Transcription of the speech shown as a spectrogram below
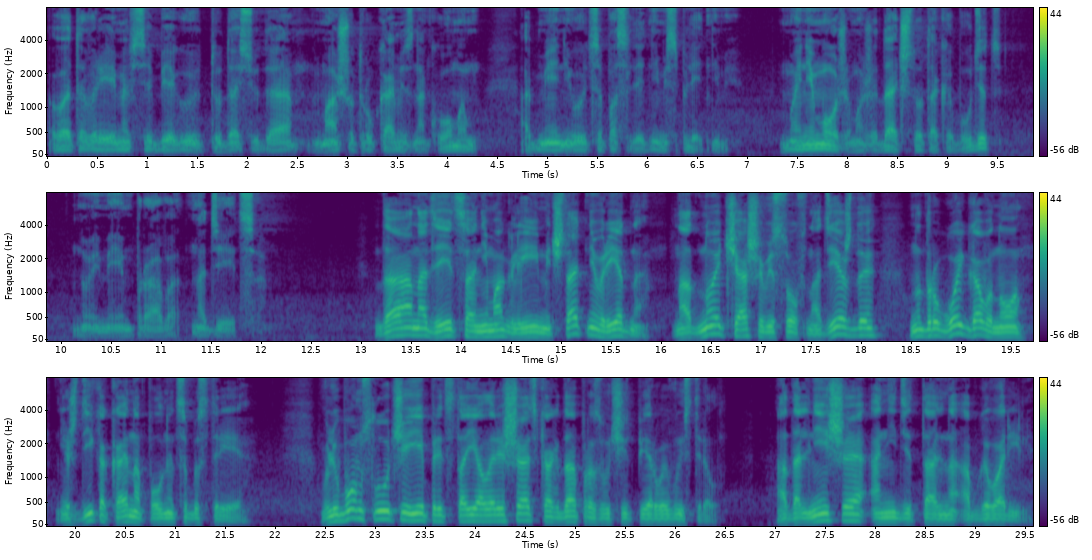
В это время все бегают туда-сюда, машут руками знакомым, обмениваются последними сплетнями. Мы не можем ожидать, что так и будет, но имеем право надеяться. Да, надеяться они могли, мечтать не вредно. На одной чаше весов надежды, на другой говно, и жди, какая наполнится быстрее. В любом случае ей предстояло решать, когда прозвучит первый выстрел. А дальнейшее они детально обговорили.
